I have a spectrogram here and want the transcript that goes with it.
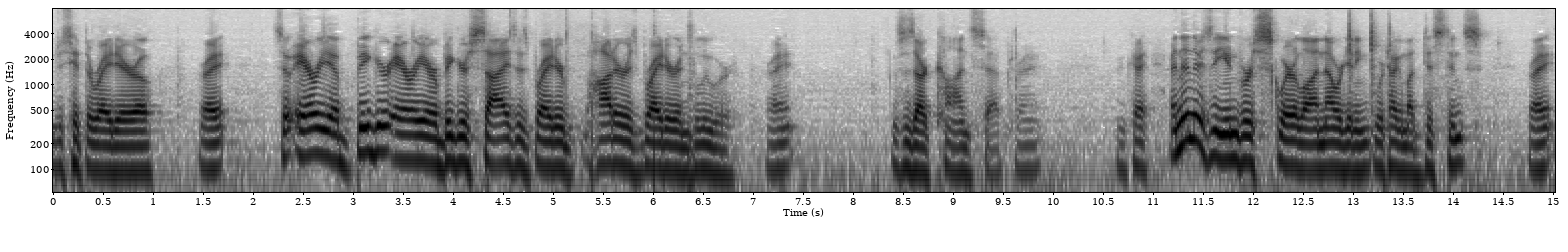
Just hit the right arrow, right? So area, bigger area or bigger size is brighter, hotter is brighter and bluer, right? This is our concept, right? Okay, and then there's the inverse square law. Now we're getting, we're talking about distance right?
